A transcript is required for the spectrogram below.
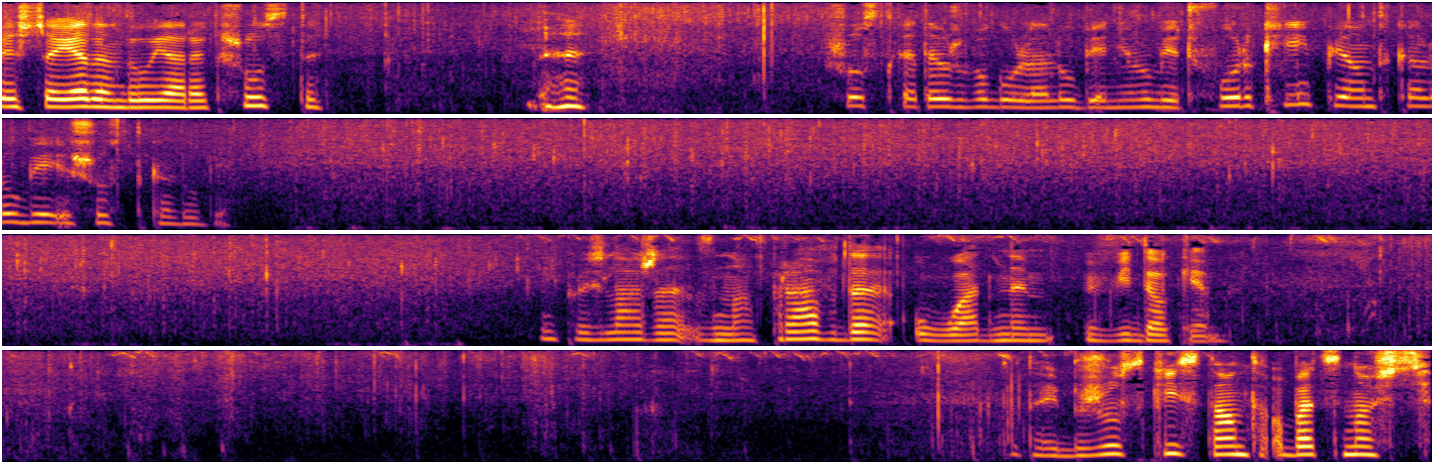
Tu jeszcze jeden był Jarek, szósty. Szóstkę to już w ogóle lubię. Nie lubię czwórki, piątkę lubię i szóstkę lubię. I koźlarze z naprawdę ładnym widokiem. Tutaj brzuski, stąd obecność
